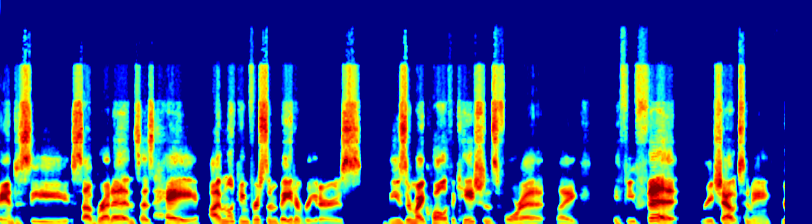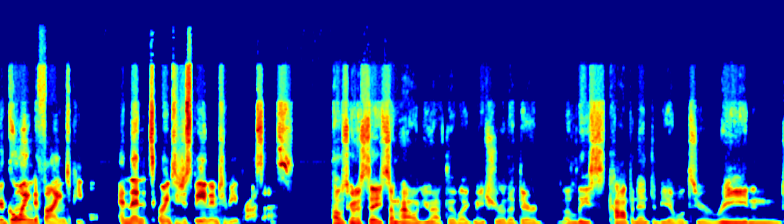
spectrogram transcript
fantasy subreddit and says, "Hey, I'm looking for some beta readers. These are my qualifications for it. Like if you fit, reach out to me, you're going to find people. And then it's going to just be an interview process. I was going to say somehow you have to like make sure that they're at least competent to be able to read and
